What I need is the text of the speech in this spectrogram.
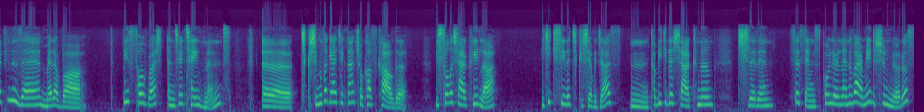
Hepinize merhaba. Biz Soulrush Entertainment eee, çıkışımıza gerçekten çok az kaldı. Biz sola şarkıyla iki kişiyle çıkış yapacağız. Hmm, tabii ki de şarkının, kişilerin seslerini, spoilerlarını vermeyi düşünmüyoruz.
